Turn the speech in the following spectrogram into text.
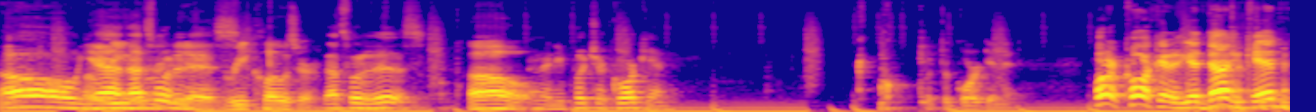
Oh yeah, Re- that's what it yeah, is. Recloser. that's what it is. Oh, And then you put your cork in. put the cork in it. Put a cork in it. You're done, kid.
